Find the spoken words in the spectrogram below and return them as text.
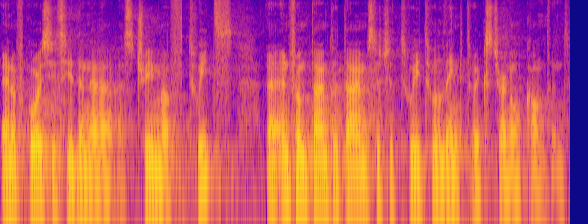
and of course you see then a, a stream of tweets, Uh, and from time to time such a tweet will link to external content.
